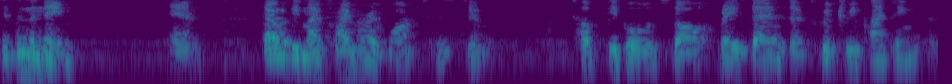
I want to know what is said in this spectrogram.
it's in the name, and that would be my primary want is to help people install raised beds or fruit tree plantings, and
